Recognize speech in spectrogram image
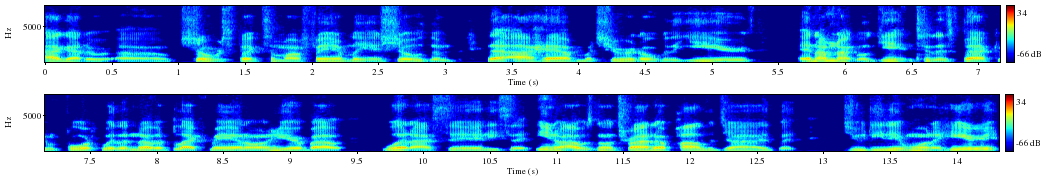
I got to uh, show respect to my family and show them that I have matured over the years." And I'm not going to get into this back and forth with another black man on here about what I said. He said, you know, I was going to try to apologize, but Jeudy didn't want to hear it.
